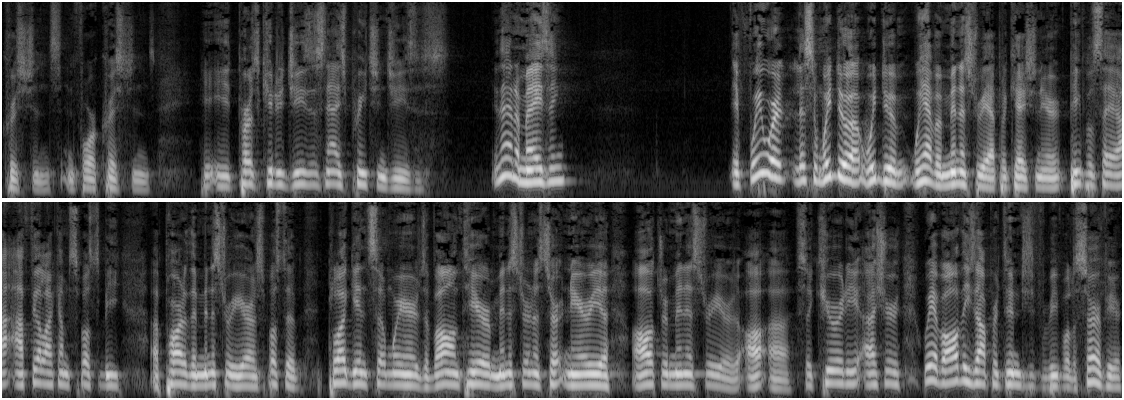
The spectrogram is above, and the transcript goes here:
Christians and for Christians. He, he persecuted Jesus, now he's preaching Jesus. Isn't that amazing? if we were listen we do a we do we have a ministry application here. People say I, I, feel like i'm supposed to be a part of the ministry here. I'm supposed to plug in somewhere as a volunteer minister in a certain area altar ministry or uh, uh, security usher. We have all these opportunities for people to serve here.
